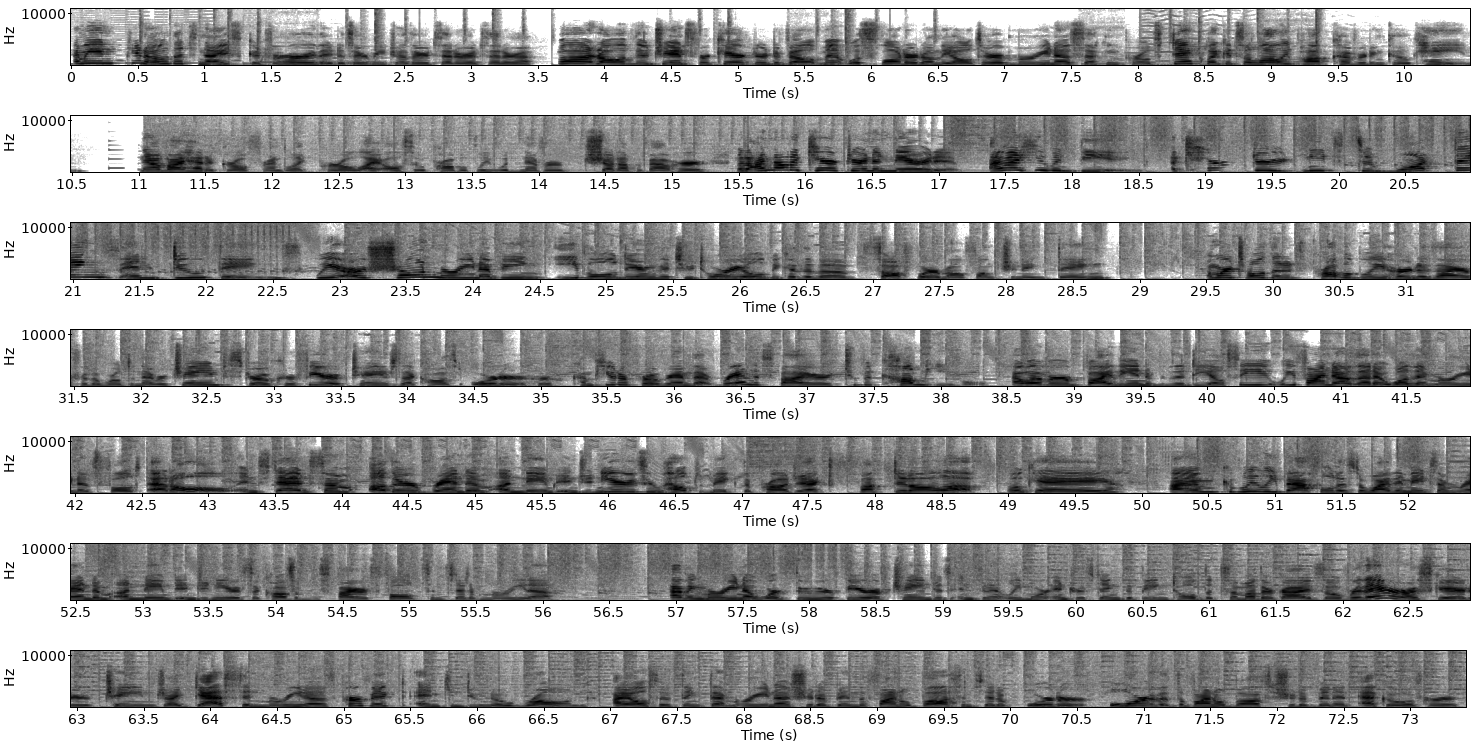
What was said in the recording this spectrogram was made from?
I mean, you know, that's nice, good for her, they deserve each other, etc., etc. But all of their chance for character development was slaughtered on the altar of Marina sucking Pearl's dick like it's a lollipop covered in cocaine. Now, if I had a girlfriend like Pearl, I also probably would never shut up about her. But I'm not a character in a narrative. I'm a human being. A character needs to want things and do things. We are shown Marina being evil during the tutorial because of a software malfunctioning thing. And we're told that it's probably her desire for the world to never change, stroke her fear of change that caused Order, her computer program that ran the Spire, to become evil. However, by the end of the DLC, we find out that it wasn't Marina's fault at all. Instead, some other random unnamed engineers who helped make the project fucked it all up. Okay. I'm completely baffled as to why they made some random unnamed engineers the cause of the Spire's faults instead of Marina. Having Marina work through her fear of change is infinitely more interesting than being told that some other guys over there are scared of change, I guess, and Marina is perfect and can do no wrong. I also think that Marina should have been the final boss instead of Order, or that the final boss should have been an echo of her.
